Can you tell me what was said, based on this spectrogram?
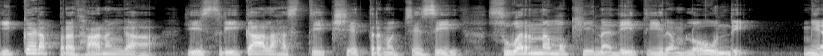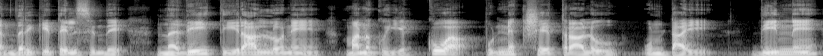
ఇక్కడ ప్రధానంగా ఈ శ్రీకాళహస్తి క్షేత్రం వచ్చేసి సువర్ణముఖి నదీ తీరంలో ఉంది. మీ అందరికీ తెలిసిందే. నదీ తీరాల్లోనే మనకు ఎక్కువ పుణ్యక్షేత్రాలు ఉంటాయి. దీన్నే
